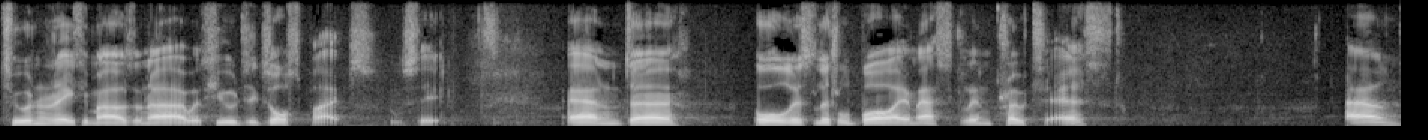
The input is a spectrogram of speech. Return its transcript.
280 miles an hour with huge exhaust pipes. You see, and uh, all this little boy masculine protest, and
